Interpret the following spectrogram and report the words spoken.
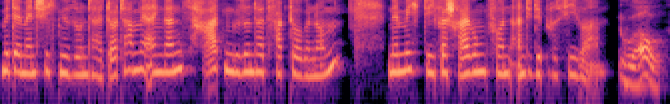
mit der menschlichen Gesundheit. Dort haben wir einen ganz harten Gesundheitsfaktor genommen, nämlich die Verschreibung von Antidepressiva. Wow.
